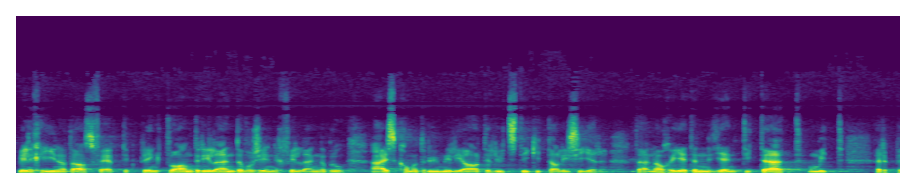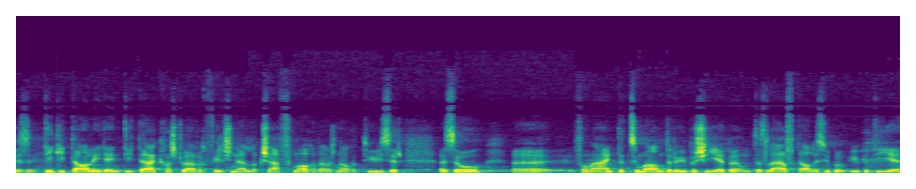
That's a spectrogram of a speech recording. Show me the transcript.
weil China das fertig bringt, was andere Länder wahrscheinlich viel länger brauchen. 1,3 Milliarden Leute digitalisieren. Da hat nachher jeder eine Identität und mit einer digitalen Identität kannst du einfach viel schneller Geschäft machen. Da kannst du nachher die Häuser so äh, vom einen zum anderen überschieben und das läuft alles über, über die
